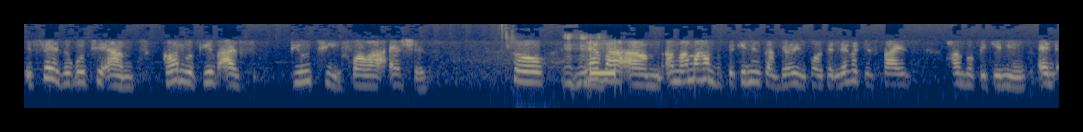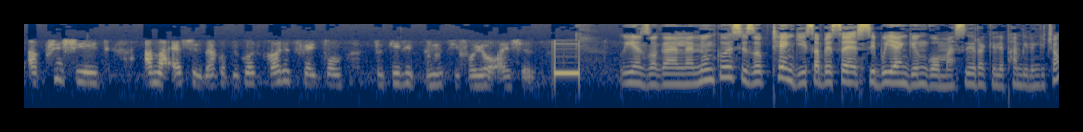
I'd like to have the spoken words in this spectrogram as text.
it says, um, God will give us beauty for our ashes. So mm-hmm. never, um, our humble beginnings are very important. Never despise humble beginnings and appreciate our ashes because God is faithful to give you beauty for your ashes. uyezwakala nunku sizokuthengisa bese sibuya ngengoma sirakele phambili ngitsho?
